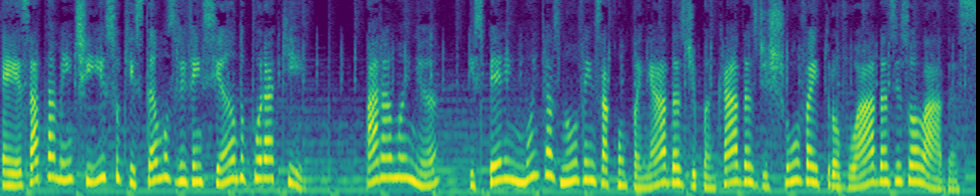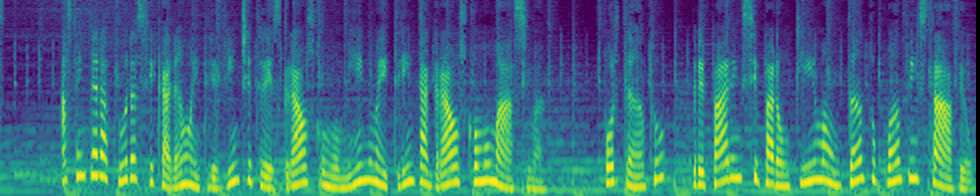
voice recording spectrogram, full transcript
é exatamente isso que estamos vivenciando por aqui. Para amanhã, esperem muitas nuvens acompanhadas de pancadas de chuva e trovoadas isoladas. As temperaturas ficarão entre 23 graus como mínima e 30 graus como máxima. Portanto, preparem-se para um clima um tanto quanto instável.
